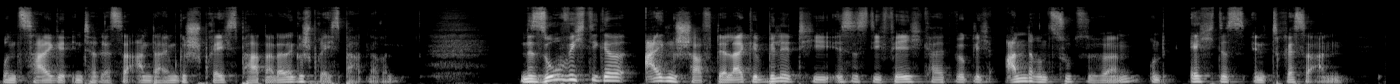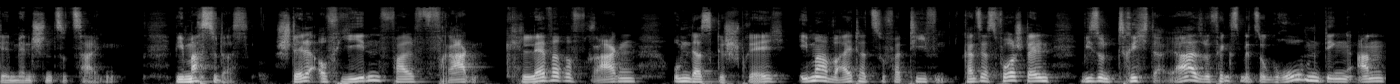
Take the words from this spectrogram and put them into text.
und zeige Interesse an deinem Gesprächspartner, deiner Gesprächspartnerin. Eine so wichtige Eigenschaft der Likeability ist es die Fähigkeit, wirklich anderen zuzuhören und echtes Interesse an den Menschen zu zeigen. Wie machst du das? Stell auf jeden Fall Fragen. Clevere Fragen, um das Gespräch immer weiter zu vertiefen. Du kannst dir das vorstellen wie so ein Trichter, ja? Also du fängst mit so groben Dingen an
